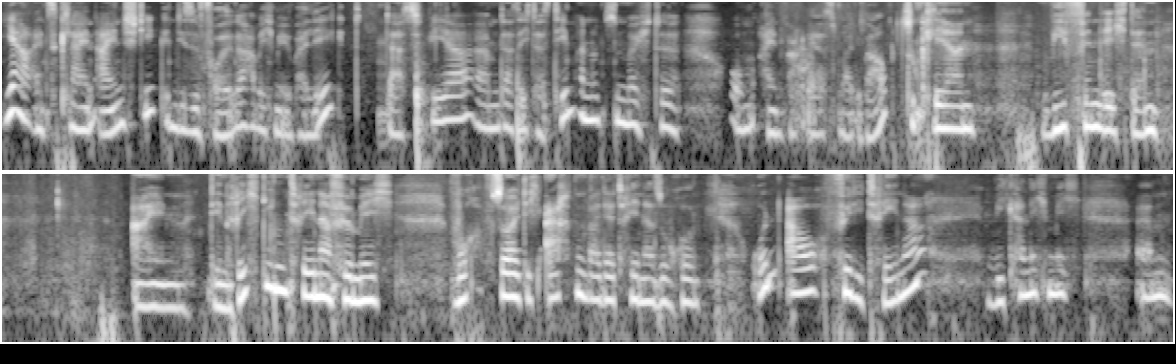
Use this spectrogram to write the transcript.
Ja, als kleinen Einstieg in diese Folge habe ich mir überlegt, dass wir, ähm, dass ich das Thema nutzen möchte, um einfach erstmal überhaupt zu klären, wie finde ich denn ein, den richtigen Trainer für mich, worauf sollte ich achten bei der Trainersuche? Und auch für die Trainer, wie kann ich mich ähm,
